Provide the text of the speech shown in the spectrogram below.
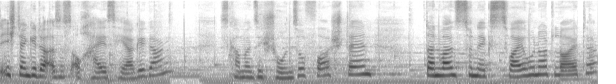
Ich denke, da ist es auch heiß hergegangen. Das kann man sich schon so vorstellen. Dann waren es zunächst 200 Leute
